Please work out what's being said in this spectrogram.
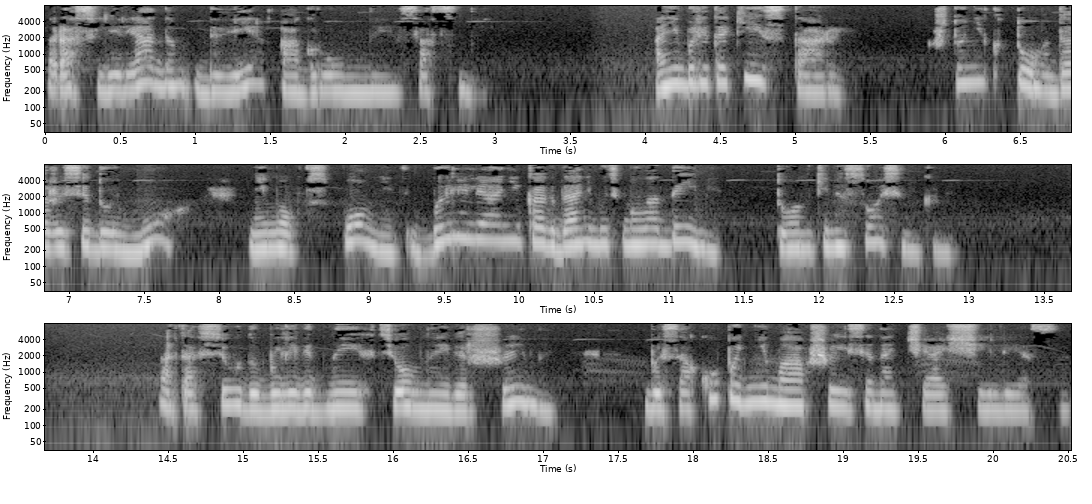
росли рядом две огромные сосны. Они были такие старые, что никто, даже седой мох, не мог вспомнить, были ли они когда-нибудь молодыми, тонкими сосенками. Отовсюду были видны их темные вершины, высоко поднимавшиеся над чащей леса.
